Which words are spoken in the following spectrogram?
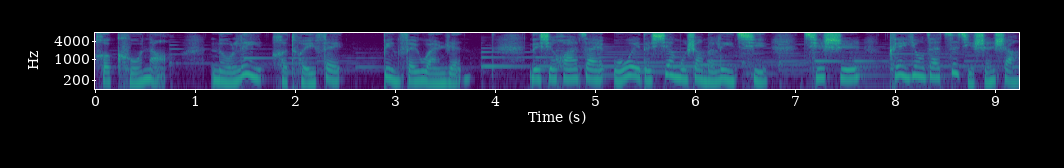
和苦恼，努力和颓废，并非完人。那些花在无谓的羡慕上的力气，其实可以用在自己身上，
